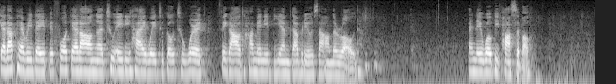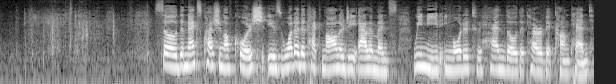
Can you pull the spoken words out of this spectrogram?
get up every day before get on a 280 highway to go to work, figure out how many BMWs are on the road. And it will be possible. So the next question, of course, is what are the technology elements we need in order to handle the terabit content?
